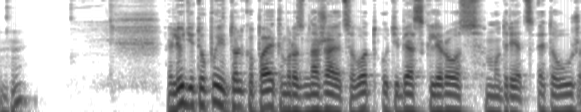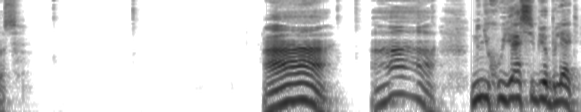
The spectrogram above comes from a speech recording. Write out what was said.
Угу. Люди тупые только поэтому размножаются. Вот у тебя склероз, мудрец, это ужас. А, а, ну нихуя себе, блядь.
